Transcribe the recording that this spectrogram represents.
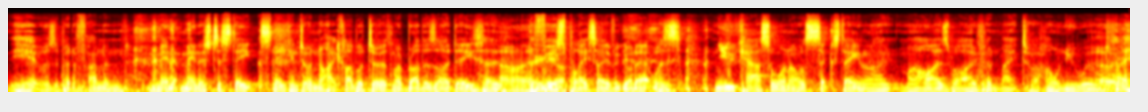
yeah, it was a bit of fun, and man- managed to sneak, sneak into a nightclub or two with my brother's ID. So Oh, the first go. place I ever got out was Newcastle when I was 16, and I, my eyes were open, mate, to a whole new world. Oh,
